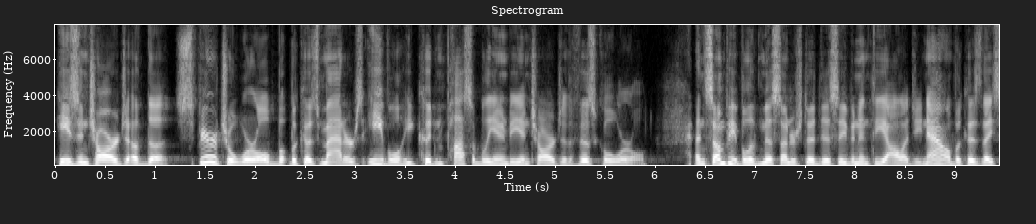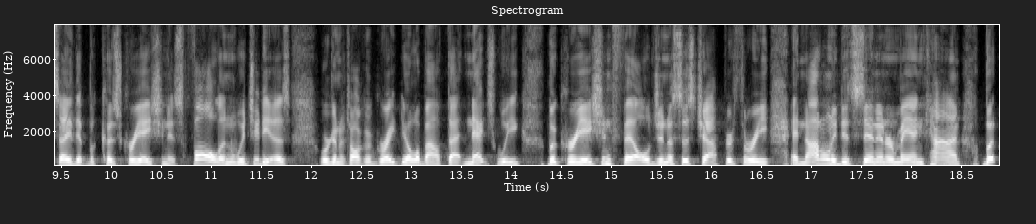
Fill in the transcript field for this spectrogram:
he's in charge of the spiritual world, but because matter's evil, he couldn't possibly be in charge of the physical world. And some people have misunderstood this even in theology now because they say that because creation is fallen, which it is, we're going to talk a great deal about that next week, but creation fell, Genesis chapter 3, and not only did sin enter mankind, but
